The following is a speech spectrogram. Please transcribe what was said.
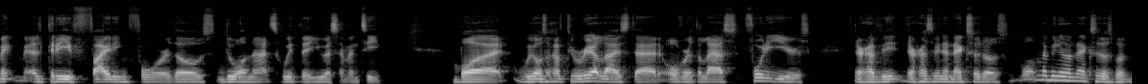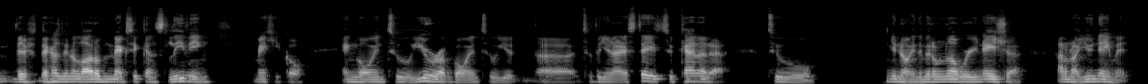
El Tri fighting for those dual nats with the USMNT. But we also have to realize that over the last 40 years, there have been, there has been an exodus. Well, maybe not an exodus, but there there has been a lot of Mexicans leaving Mexico and going to Europe, going to uh, to the United States, to Canada, to you know, in the middle of nowhere in Asia. I don't know, you name it.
